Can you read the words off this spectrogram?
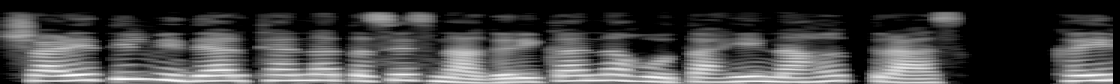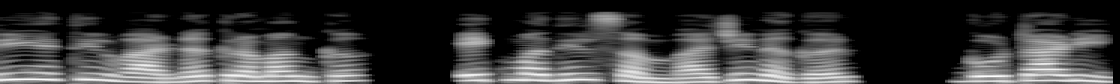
शाळेतील विद्यार्थ्यांना तसेच नागरिकांना होत आहे नाहक त्रास. खैरी येथील वार्ड क्रमांक एक मधील संभाजीनगर गोटाडी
